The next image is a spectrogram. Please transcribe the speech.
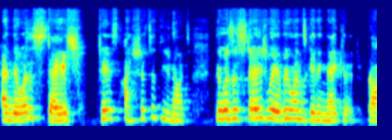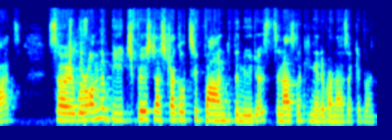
And there was a stage Jess, I shit at you not. There was a stage where everyone's getting naked, right? So we're on the beach. First, I struggled to find the nudists, and I was looking at everyone. I was like, everyone's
